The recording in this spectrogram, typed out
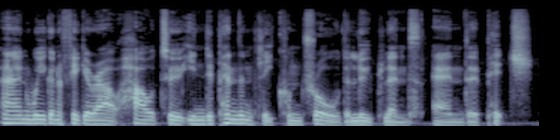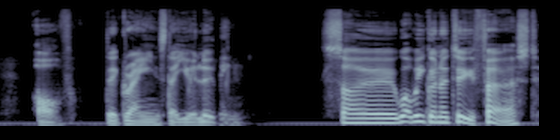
And we're going to figure out how to independently control the loop length and the pitch of the grains that you're looping. So what we're going to do first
